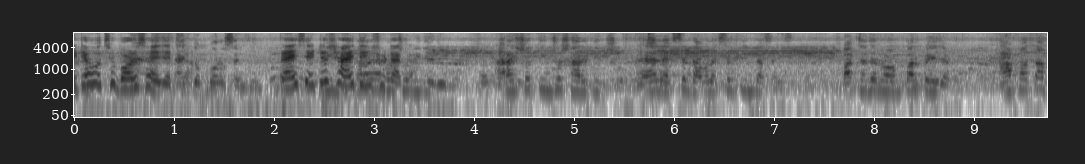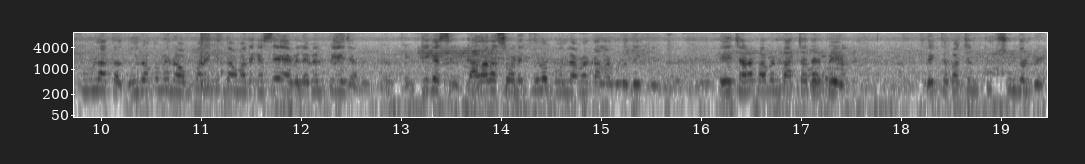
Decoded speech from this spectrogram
এটা হচ্ছে বড় সাইজেরটা একদম বড় সাইজের প্রাইস এটা সাড়ে তিনশো টাকা। ছবি দিয়ে দেবো। আড়াইশো তিনশো সাড়ে তিনশো। এল এক্সেল ডাবল এক্সেল তিনটা সাইজ বাচ্চাদের রম্পার পেয়ে যাবেন হাফ হাতা ফুল হাতা দুই রকমের রম্পারে কিন্তু আমাদের কাছে অ্যাভেলেবেল পেয়ে ওকে ঠিক আছে? কালার আছে অনেকগুলো বললে আমরা কালারগুলো দেখিয়ে দেবো। এছাড়া পাবেন বাচ্চাদের বেড দেখতে পাচ্ছেন খুব সুন্দর বেড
